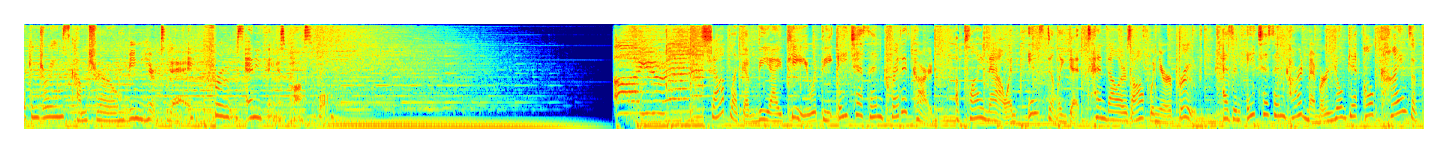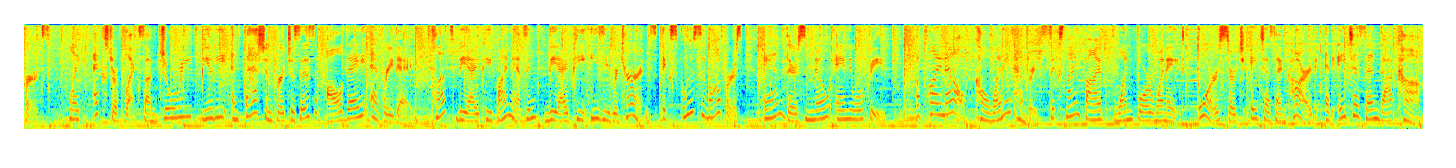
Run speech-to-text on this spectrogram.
American dreams come true. Being here today proves anything is possible. Shop like a VIP with the HSN credit card. Apply now and instantly get $10 off when you're approved. As an HSN card member, you'll get all kinds of perks like extra flex on jewelry, beauty, and fashion purchases all day, every day. Plus VIP financing, VIP easy returns, exclusive offers, and there's no annual fee. Apply now. Call 1 800 695 1418 or search HSN card at hsn.com.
